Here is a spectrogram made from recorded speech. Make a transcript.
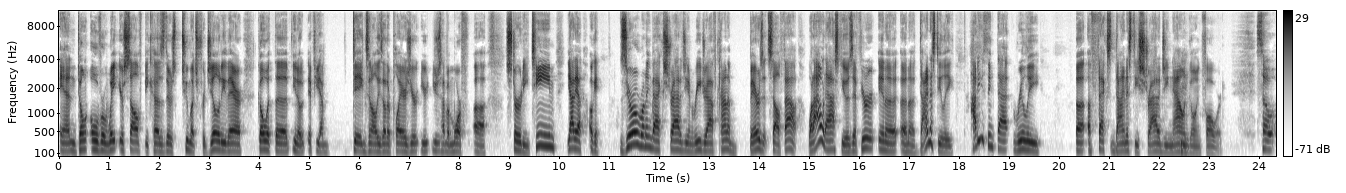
and don't overweight yourself because there's too much fragility there. Go with the, you know, if you have Diggs and all these other players. You're, you're you just have a more uh, sturdy team. Yada yada. Okay, zero running back strategy and redraft kind of bears itself out. What I would ask you is if you're in a in a dynasty league, how do you think that really uh, affects dynasty strategy now hmm. and going forward? So,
